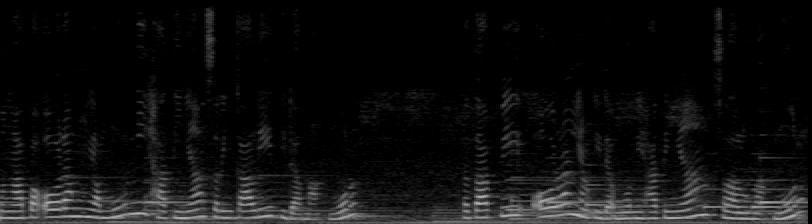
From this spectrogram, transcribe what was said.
mengapa orang yang murni hatinya sering kali tidak makmur, tetapi orang yang tidak murni hatinya selalu makmur?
